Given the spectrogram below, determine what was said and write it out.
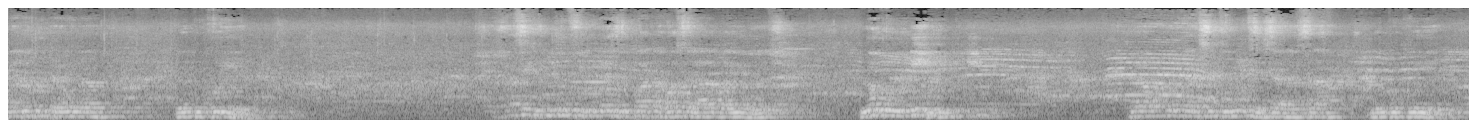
ne duc împreună în bucurie. Grupo Curia.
